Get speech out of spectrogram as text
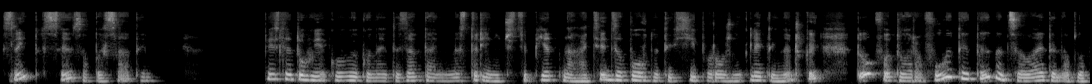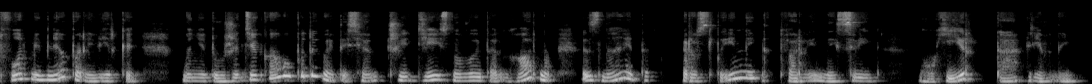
слід все записати. Після того, як ви виконаєте завдання на сторіночці 15, заповнити всі порожні клітиночки, то фотографуйте та надсилайте на платформі для перевірки. Мені дуже цікаво подивитися, чи дійсно ви так гарно знаєте рослинний та тваринний світ, гір та рівнин.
